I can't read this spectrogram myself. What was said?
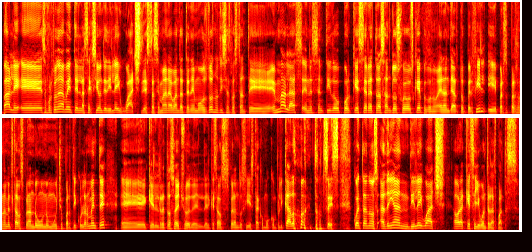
Vale, eh, desafortunadamente en la sección de Delay Watch de esta semana, banda, tenemos dos noticias bastante eh, malas en ese sentido porque se retrasan dos juegos que, pues bueno, eran de harto perfil y personalmente estamos esperando uno mucho particularmente, eh, que el retraso hecho del, del, que estamos esperando sí está como complicado. Entonces, cuéntanos, Adrián, Delay Watch, ahora qué se llevó entre las patas.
